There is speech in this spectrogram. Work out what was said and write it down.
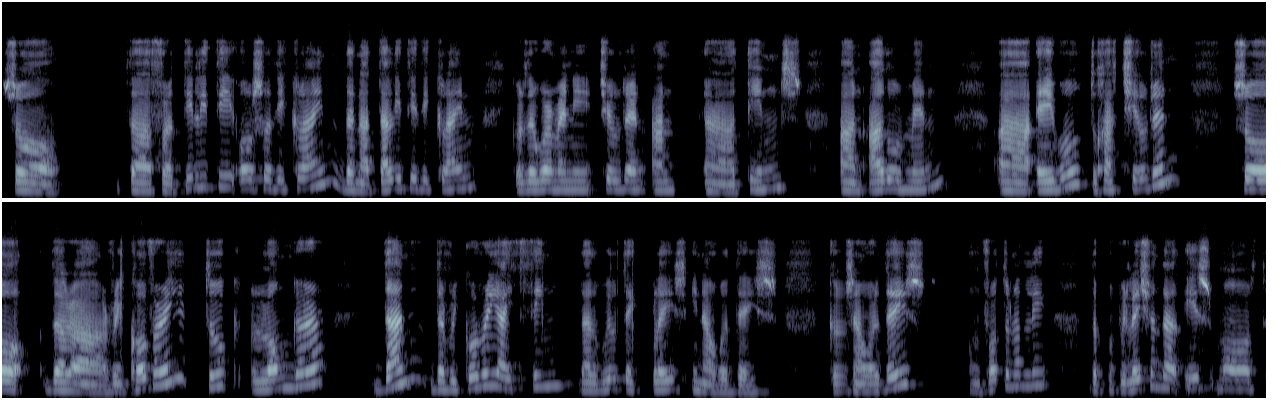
So the fertility also declined, the natality declined, because there were many children and uh, teens and adult men uh, able to have children. So the uh, recovery took longer than the recovery I think that will take place in our days. Because nowadays, unfortunately, the population that is most,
